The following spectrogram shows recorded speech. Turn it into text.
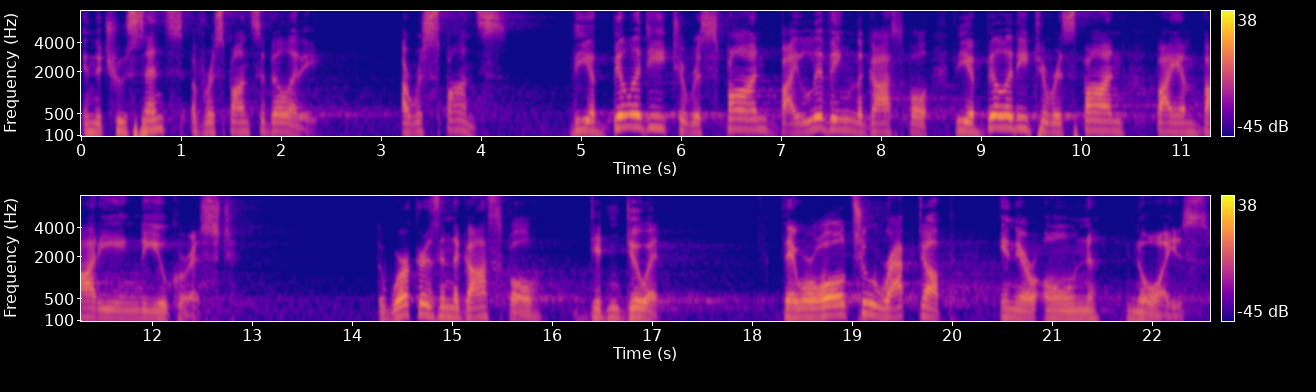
In the true sense of responsibility, a response the ability to respond by living the gospel, the ability to respond by embodying the Eucharist. The workers in the gospel didn't do it. They were all too wrapped up in their own noise.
